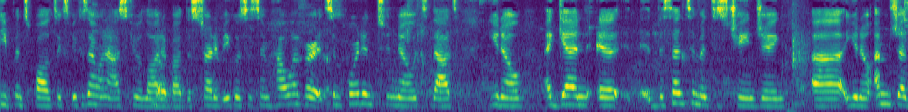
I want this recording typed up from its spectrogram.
deep into politics because I want to ask you a lot No. about the startup ecosystem. However, it's Yes. important to note that you know again uh, the sentiment is changing. Uh, you know, Amjad,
